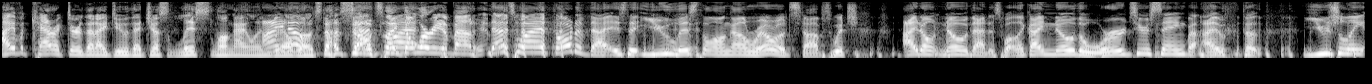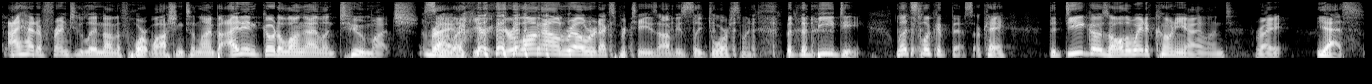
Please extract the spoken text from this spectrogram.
I have a character that I do that just lists Long Island I know. Railroad stuff. So That's it's like, don't worry about it. That's why I thought of that. Is that you list the Long Island Railroad stops, which I don't know that as well. Like I know the words you're saying, but I the usually I had a friend who lived on the Port Washington line, but I didn't go to Long Island too much. So Right. Like your your Long Island Railroad expertise obviously dwarfs mine. But the BD. Let's look at this. Okay, the D goes all the way to Coney Island, right? yes.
